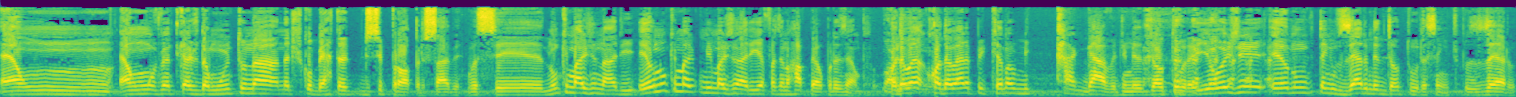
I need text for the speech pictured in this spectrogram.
É um é um movimento que ajuda muito na, na descoberta de si próprio, sabe? Você nunca imaginaria, eu nunca me imaginaria fazendo rapel, por exemplo. Quando eu, era- quando eu era pequeno, eu me cagava de medo de altura. e hoje eu não tenho zero medo de altura, assim, tipo, zero.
